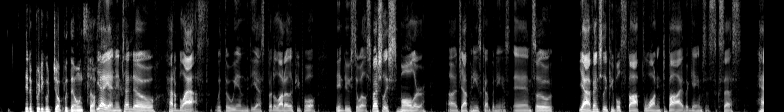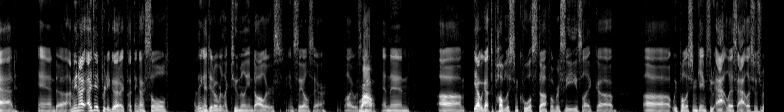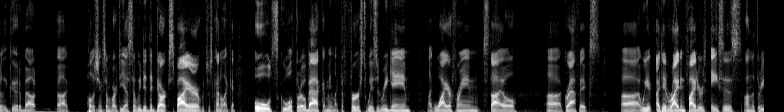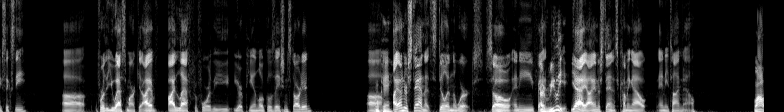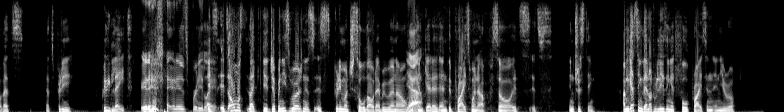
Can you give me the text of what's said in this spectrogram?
did a pretty good job with their own stuff. Yeah, yeah. Nintendo had a blast with the Wii and the DS, but a lot of other people didn't do so well, especially smaller uh, Japanese companies. And so, yeah, eventually people stopped wanting to buy the games that Success had. And uh, I mean, I, I did pretty good. I, I think I sold, I think I did over like two million dollars in sales there while I was Wow. there. And then, um, yeah, we got to publish some cool stuff overseas. Like, uh, uh, we published some games through Atlus. Atlus is really good about uh, publishing some of our DS stuff. We did the Dark Spire, which was kind of like an old school throwback. I mean, like the first Wizardry game, like wireframe style uh, graphics. Uh, we I did Raiden Fighters Aces on the 360 uh, for the U.S. market. I have I left before the European localization started. Um, Okay. I understand that's still in the works. So any Uh, fan, really? yeah, yeah, I understand it's coming out anytime now. Wow, that's that's pretty pretty late. It is it is pretty late. It's it's almost like the Japanese version is is pretty much sold out everywhere now. Yeah. You can get it, and the price went up, so it's it's interesting. I'm guessing they're not releasing it full price in in Europe.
